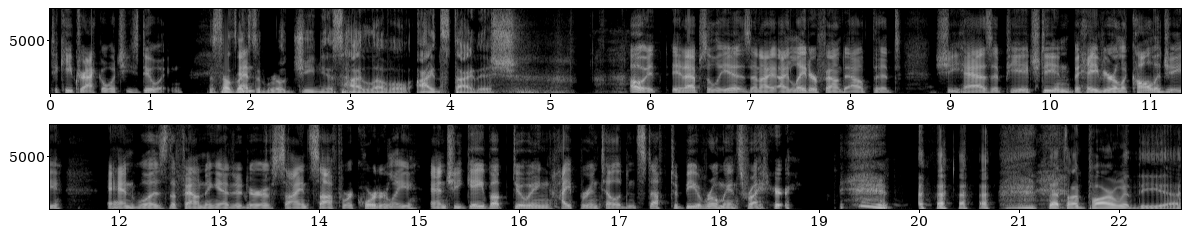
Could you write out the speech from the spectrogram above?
to keep track of what she's doing. This sounds like and, some real genius, high level, Einsteinish. Oh, it, it absolutely is. And I, I later found out that she has a PhD in behavioral ecology and was the founding editor of Science Software Quarterly. And she gave up doing hyper intelligent stuff to be a romance writer. That's on par with the uh,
